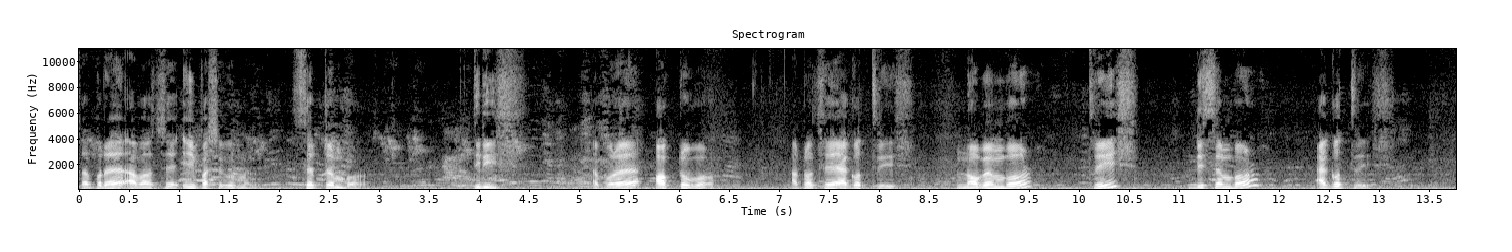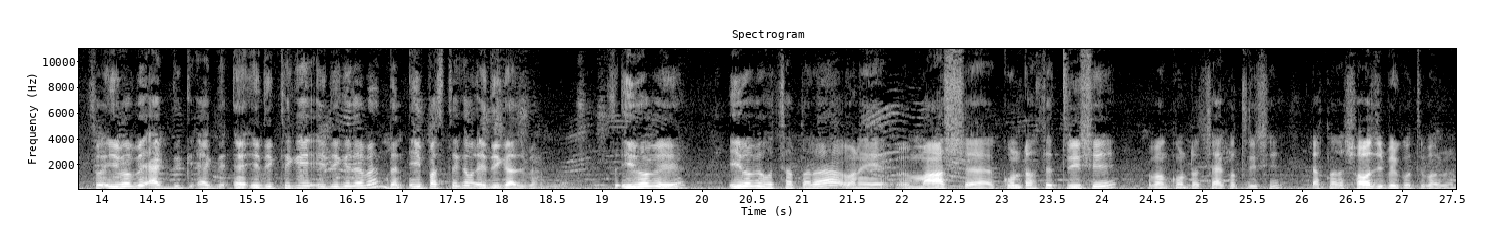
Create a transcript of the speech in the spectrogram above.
তারপরে আবার হচ্ছে এই পাশে করবেন, সেপ্টেম্বর, তিরিশ। তারপরে অক্টোবর, আপনার হচ্ছে একত্রিশ। নভেম্বর, ত্রিশ। ডিসেম্বর, একত্রিশ। সো এইভাবে একদিক এদিক থেকে এদিকে যাবেন দেন এই পাশ থেকে আবার এদিকে আসবেন। তো এইভাবে এইভাবে হচ্ছে আপনারা মানে মাস কোনটা হচ্ছে ত্রিশে এবং কোনটা হচ্ছে একত্রিশে, আপনারা সহজে বের করতে পারবেন।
